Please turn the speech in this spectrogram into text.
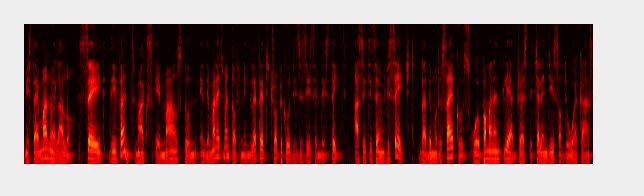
Mr. Emmanuel Allo, said the event marks a milestone in the management of neglected tropical diseases in the state, as it is envisaged that the motorcycles will permanently address the challenges of the workers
